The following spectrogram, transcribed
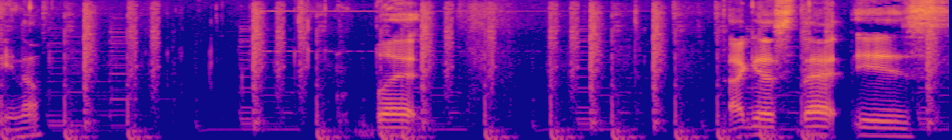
you know but I guess that is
